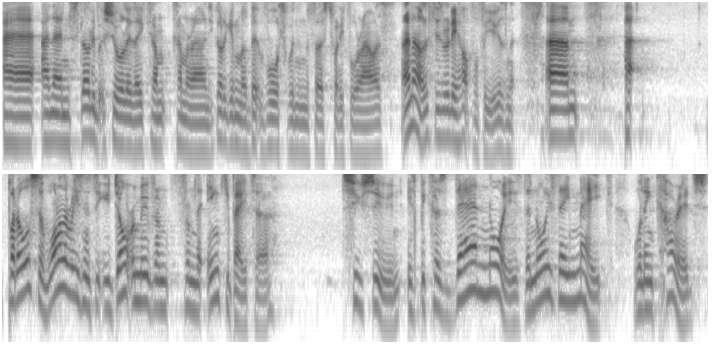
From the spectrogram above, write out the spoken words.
Uh, and then slowly but surely they come, come around. You've got to give them a bit of water within the first 24 hours. I know, this is really helpful for you, isn't it? Um, uh, but also, one of the reasons that you don't remove them from the incubator too soon is because their noise, the noise they make, will encourage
